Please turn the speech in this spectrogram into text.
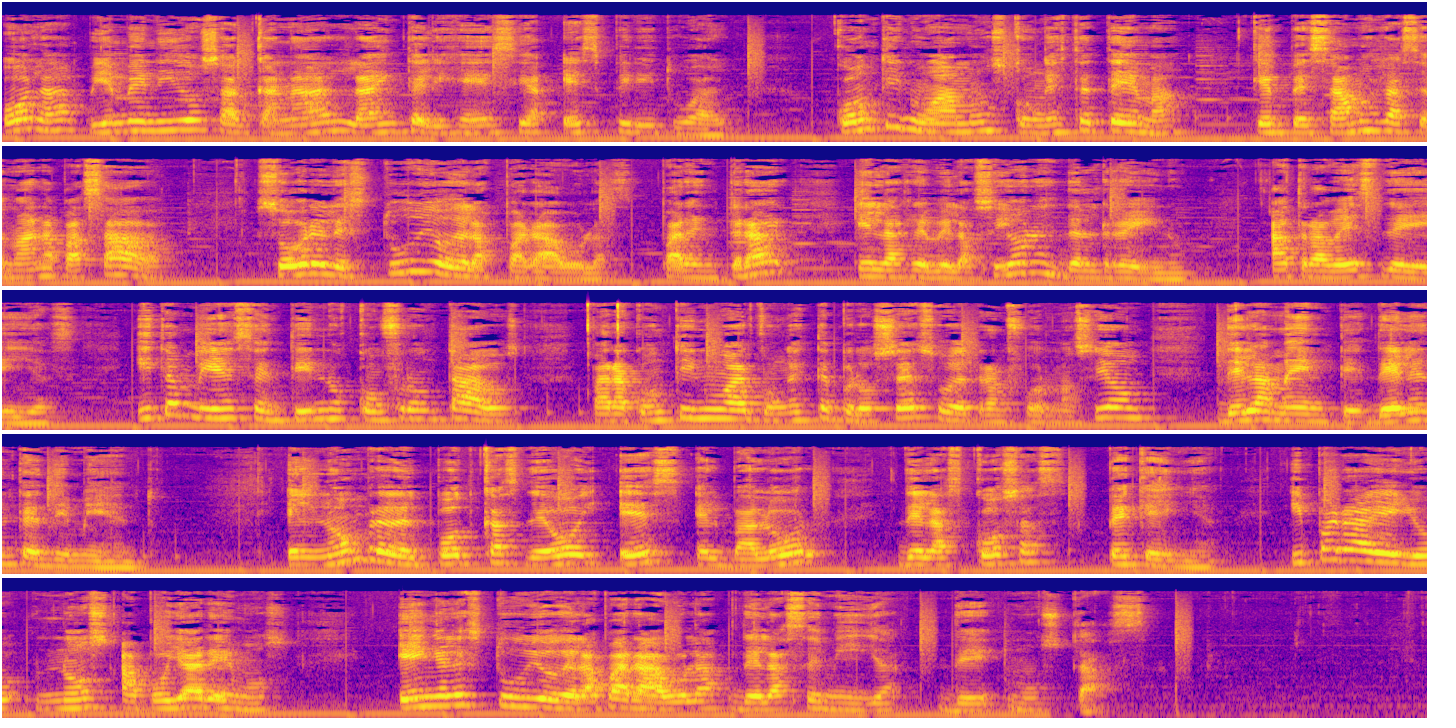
Hola, bienvenidos al canal La Inteligencia Espiritual. Continuamos con este tema que empezamos la semana pasada sobre el estudio de las parábolas para entrar en las revelaciones del reino a través de ellas y también sentirnos confrontados para continuar con este proceso de transformación de la mente, del entendimiento. El nombre del podcast de hoy es El valor de las cosas pequeñas y para ello nos apoyaremos en el estudio de la parábola de la semilla de mostaza.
